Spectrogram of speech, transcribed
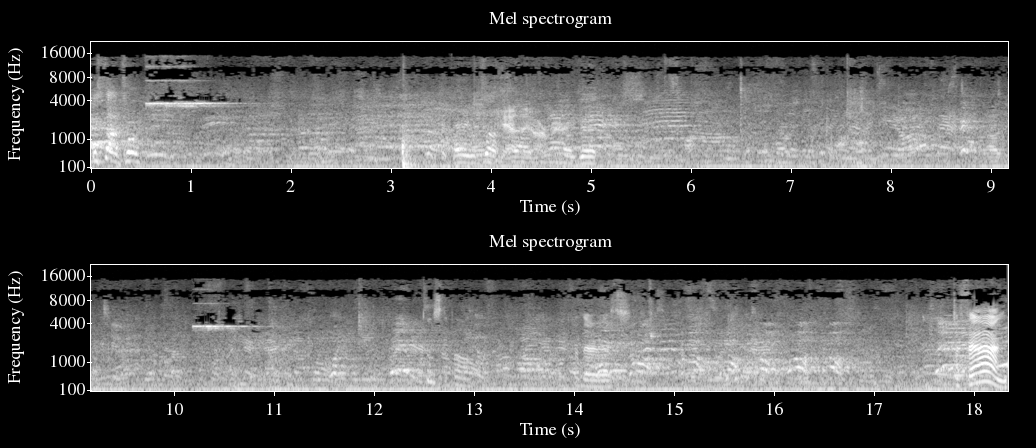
Good stop, Tor. Hey, what's up? Yeah, they are, man. Hey, good. Who's the ball? Oh, there it is. Defend.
